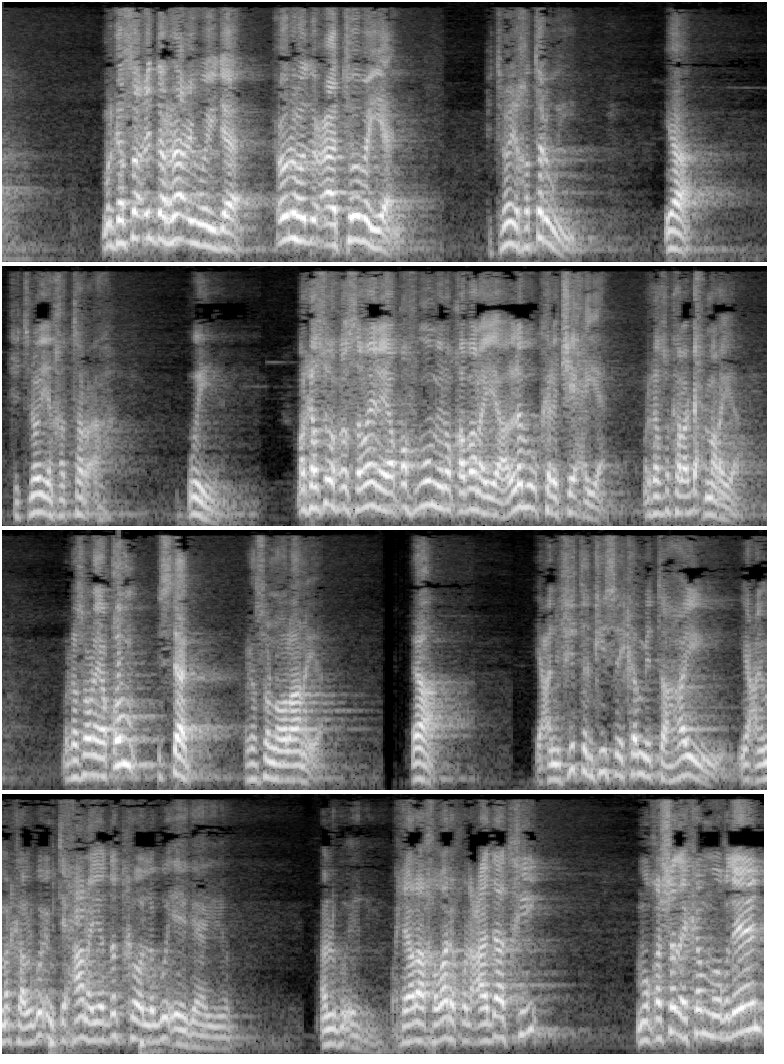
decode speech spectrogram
Markaasaa cidda raaci weydaa xoolahoodu caatoobayaan. Fitnooyin khatar weeye. Ya fitnooyin khatar ah weeye markaasuu wuxuu samaynayaa qof muuminu qabanaya labuu kala jeexayaa markaasuu kala dhex maraya markaasuu odhanaya qum istaag. Markaasuu noolaanaya. Ya yacni fitankiisay ka mid tahay yacni marka lagu imtixaanayo dadkoo lagu eegaayo aan lagu eegayo waxyaalaha khawaariqulcaadaadkii muuqashaday ka muuqdeen.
